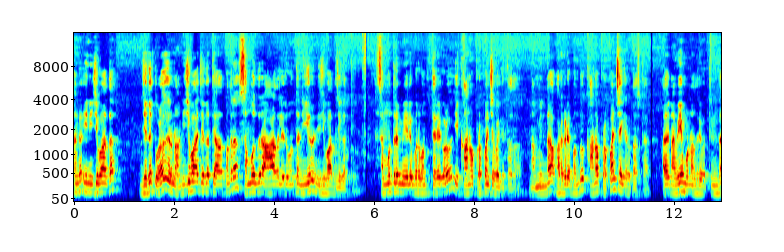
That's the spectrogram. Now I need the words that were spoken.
ಹಂಗೆ ಈ ನಿಜವಾದ ಜಗತ್ತು ಒಳಗಿರೋ ನಾವು ನಿಜವಾದ ಜಗತ್ತು ಯಾವುದಪ್ಪ ಅಂದ್ರೆ ಸಮುದ್ರ ಆಳದಲ್ಲಿರುವಂಥ ನೀರು ನಿಜವಾದ ಜಗತ್ತು. ಸಮುದ್ರ ಮೇಲೆ ಬರುವಂಥ ತೆರೆಗಳು ಈ ಕಾಣುವ ಪ್ರಪಂಚವಾಗಿರ್ತದೆ. ನಮ್ಮಿಂದ ಹೊರಗಡೆ ಬಂದು ಕಾಣುವ ಪ್ರಪಂಚ ಆಗಿರ್ತದೆ ಅಷ್ಟೇ. ಅದಕ್ಕೆ ನಾವೇನು ಮಾಡೋಣ ಅಂದ್ರೆ ಇವತ್ತಿಂದ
